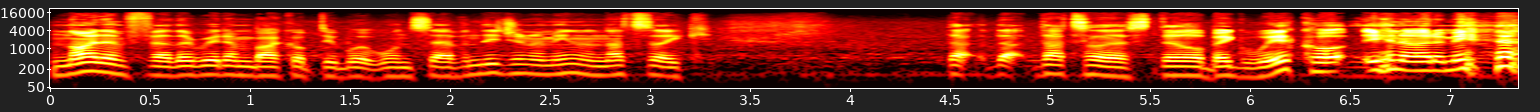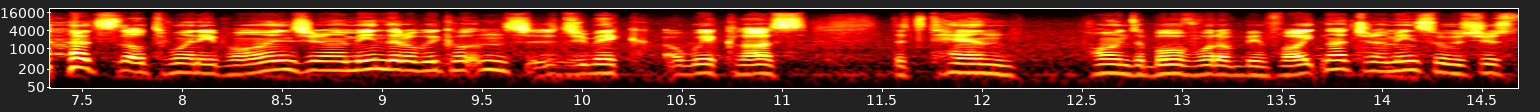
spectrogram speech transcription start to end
Now I'm featherweight, I'm back up to about 170. Do you know what I mean? And that's like that, that that's a still a big weight cut. You know what I mean? that's still 20 pounds. You know what I mean? That'll be cutting. So you make a weight class that's 10 pounds above what I've been fighting at? Do you know what I mean? So it's just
